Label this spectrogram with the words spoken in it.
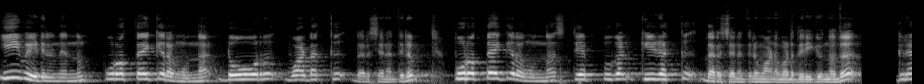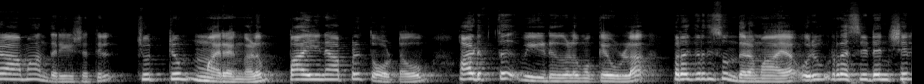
ഈ വീടിൽ നിന്നും പുറത്തേക്ക് ഇറങ്ങുന്ന ഡോറ് വടക്ക് ദർശനത്തിലും പുറത്തേക്ക് ഇറങ്ങുന്ന സ്റ്റെപ്പുകൾ കിഴക്ക് ദർശനത്തിലുമാണ് പണിതിരിക്കുന്നത്. ഗ്രാമാന്തരീക്ഷത്തിൽ ചുറ്റും മരങ്ങളും പൈനാപ്പിൾ തോട്ടവും അടുത്ത് വീടുകളുമൊക്കെയുള്ള പ്രകൃതി സുന്ദരമായ ഒരു റെസിഡൻഷ്യൽ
